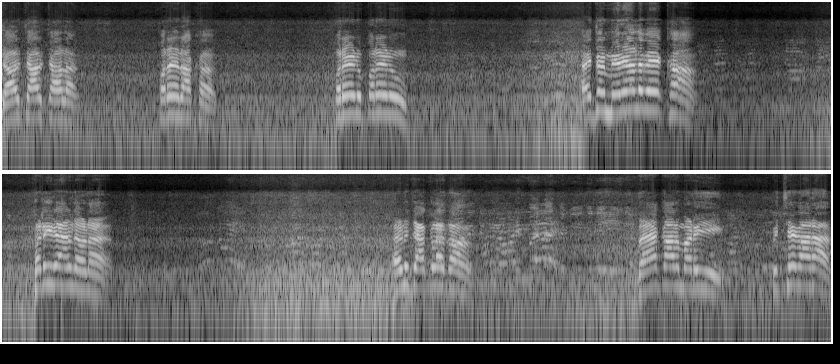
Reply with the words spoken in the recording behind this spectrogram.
ਚੱਲ ਚੱਲ ਚੱਲ। ਪਰੇ ਰੱਖ। ਪਰੇ ਨੂੰ ਪਰੇ ਨੂੰ। ਇੱਧਰ ਮੇਰੇ ਵੱਲ ਵੇਖਾਂ ਖੜੀ ਰਹਿਣ ਦੇਣਾ ਇਹਨੂੰ ਚੱਕ ਲੈ ਤਾਂ। ਬੈ ਕਰ ਮੜੀ ਜੀ ਪਿੱਛੇ ਕਰ।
